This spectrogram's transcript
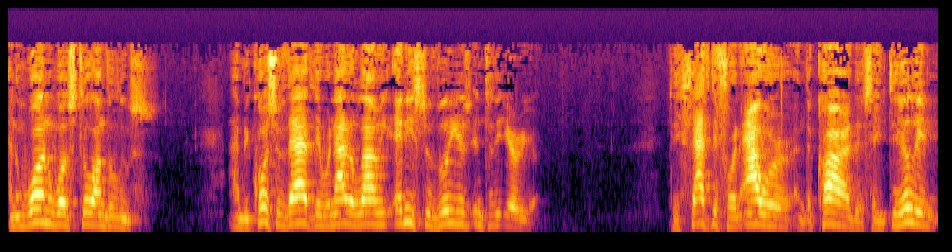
and one was still on the loose. And because of that, they were not allowing any civilians into the area. They sat there for an hour in the car, they're saying Tehillim,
